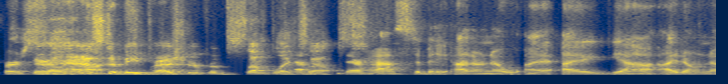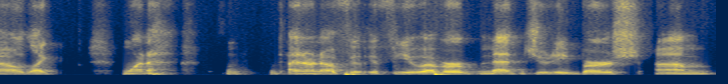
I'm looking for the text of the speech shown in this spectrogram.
For there so has long. to be pressure from someplace yeah, else. There has to be. I don't know. I, I yeah, I don't know. Like one I don't know if, if you ever met Judy Birsh, um,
